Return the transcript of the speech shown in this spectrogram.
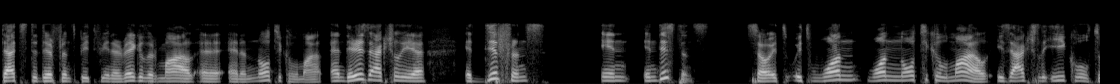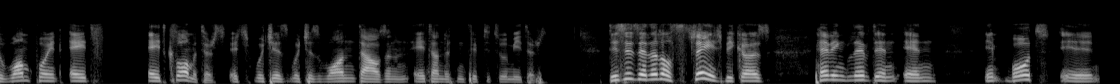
that's the difference between a regular mile and, and a nautical mile. And there is actually a, a difference in in distance so it's it's one one nautical mile is actually equal to 1.88 kilometers, which is which is 1,852 meters. This is a little strange because having lived in in in both in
